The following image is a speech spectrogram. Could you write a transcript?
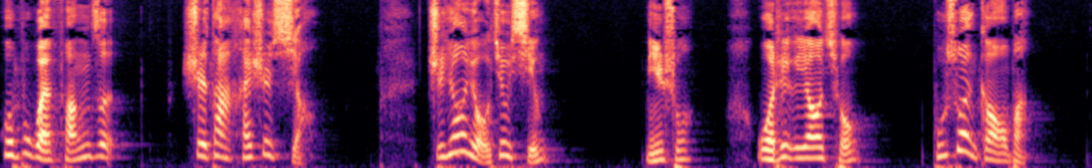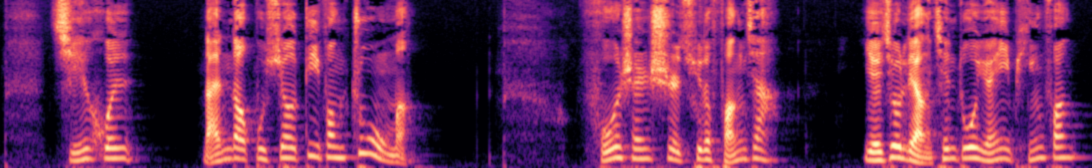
我不管房子是大还是小，只要有就行。您说我这个要求不算高吧？结婚难道不需要地方住吗？佛山市区的房价也就两千多元一平方，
